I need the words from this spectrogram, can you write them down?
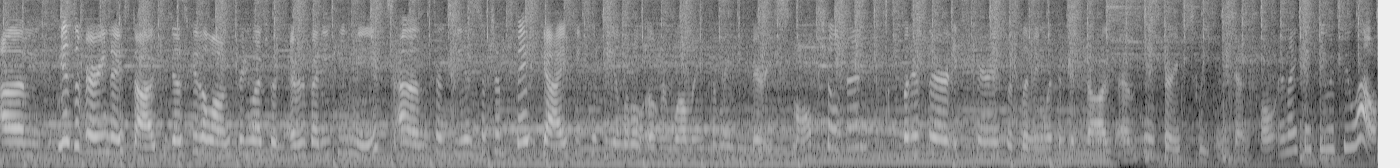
Um, he is a very nice dog. He does get along pretty much with everybody he meets. Um, since he is such a big guy, he could be a little overwhelming for maybe very small children. But if they're experienced with living with a big dog, um, he's very sweet and gentle, and I think he would do well.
